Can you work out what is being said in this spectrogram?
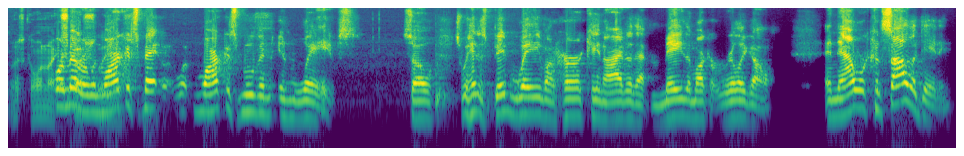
what's going on. Well, remember when markets ma- markets moving in waves. So so we had this big wave on Hurricane Ida that made the market really go, and now we're consolidating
